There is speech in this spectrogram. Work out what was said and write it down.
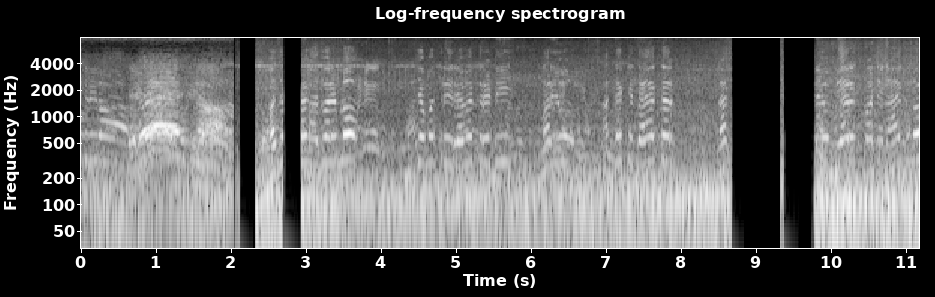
శ్రీరామ్! శ్రీరామ్ ఆధ్వర్యంలో ముఖ్యమంత్రి రేవంత్ రెడ్డి మరియు అధ్యక్ష దయాకర్ మరియు బీఆర్ఎస్ పార్టీ నాయకులు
